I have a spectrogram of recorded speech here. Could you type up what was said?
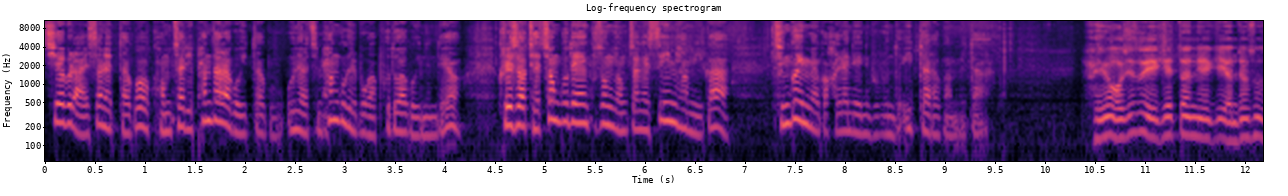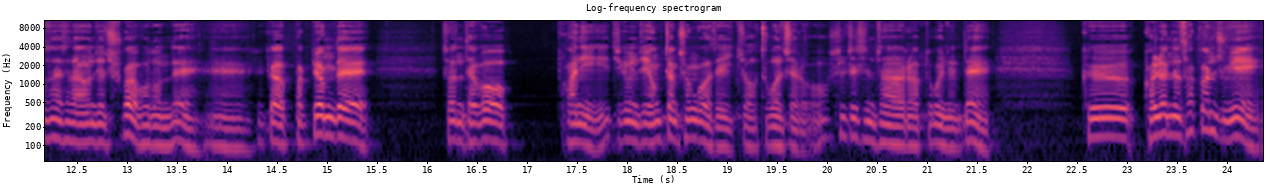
취업을 알선했다고 검찰이 판단하고 있다고 오늘 아침 한국일보가 보도하고 있는데요. 그래서 재청구된 구속영장에 쓰인 혐의가 증거인멸과 관련되어 있는 부분도 있다라고 합니다. 아, 이건 어제도 얘기했던 얘기 연장선상에서 나온 이제 추가 보도인데, 예. 그러니까 박병대 전 대법 관이 지금 이제 영장 청구가 돼 있죠. 두 번째로 실제 심사를 앞두고 있는데 그 관련된 사건 중에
